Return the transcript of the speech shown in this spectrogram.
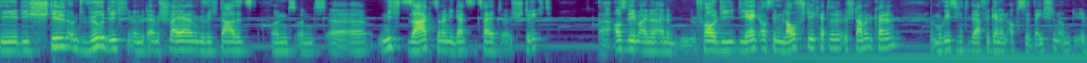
die, die still und würdig mit einem Schleier im Gesicht da sitzt und, und äh, nichts sagt, sondern die ganze Zeit äh, strickt. Äh, außerdem eine, eine Frau, die direkt aus dem Laufsteg hätte stammen können. Maurice hätte dafür gerne ein Observation und ihr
